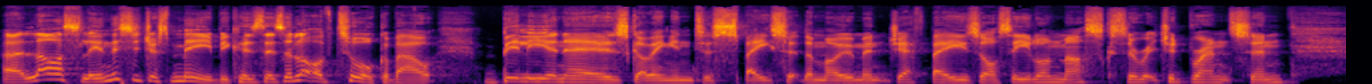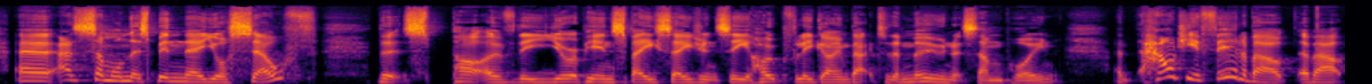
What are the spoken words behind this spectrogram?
Uh, lastly, and this is just me because there's a lot of talk about billionaires going into space at the moment Jeff Bezos, Elon Musk, Sir Richard Branson. Uh, as someone that's been there yourself, that's part of the European Space Agency, hopefully going back to the moon at some point, uh, how do you feel about, about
